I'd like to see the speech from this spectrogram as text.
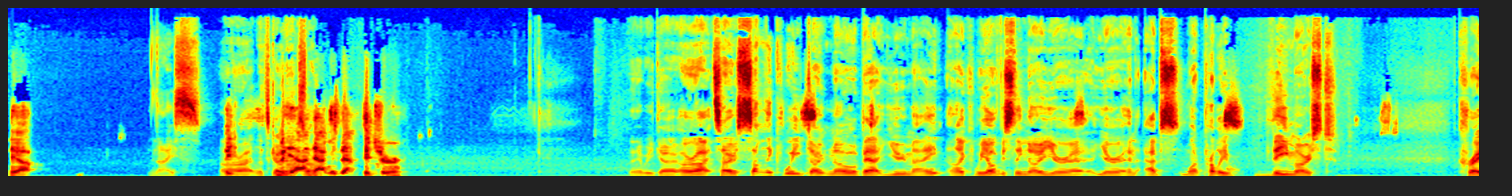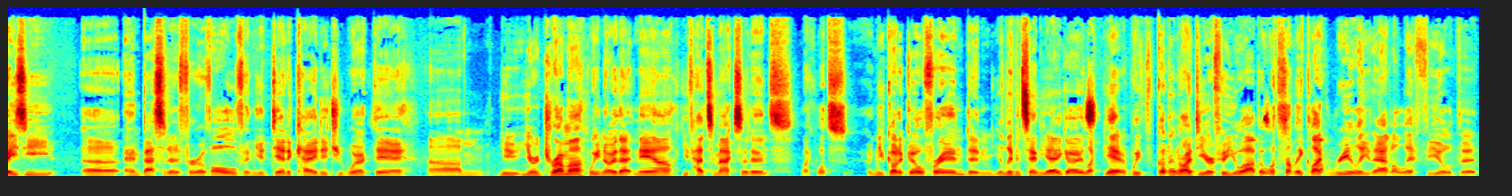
Yeah. Nice. All right, let's go. yeah, that was that picture. There we go. All right, so something we don't know about you, mate. Like we obviously know you're a, you're an abs, what probably the most crazy uh, ambassador for Evolve, and you're dedicated. You work there. Um, you, are a drummer. We know that now. You've had some accidents. Like, what's and you've got a girlfriend, and you live in San Diego. Like, yeah, we've got an idea of who you are. But what's something like really out of left field that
